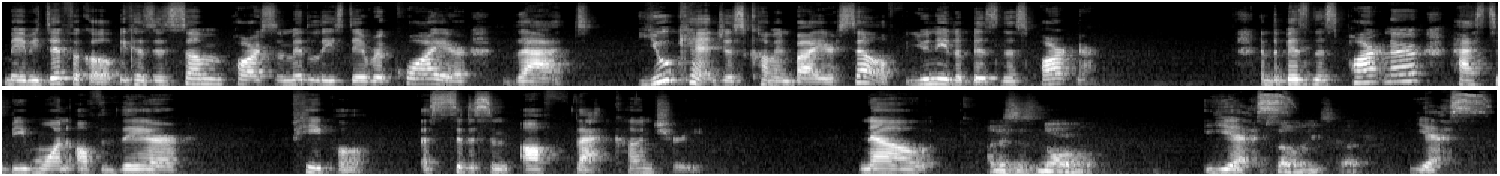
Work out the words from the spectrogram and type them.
may be difficult because in some parts of the Middle East, they require that you can't just come in by yourself. You need a business partner. And the business partner has to be one of their people, a citizen of that country. Now, And this is normal in yes, some of these countries. yes,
